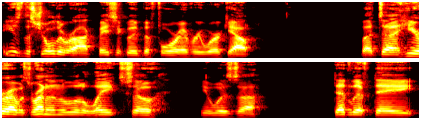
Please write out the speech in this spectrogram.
use the shoulder rock basically before every workout. But uh, here I was running a little late, so it was uh, deadlift day,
